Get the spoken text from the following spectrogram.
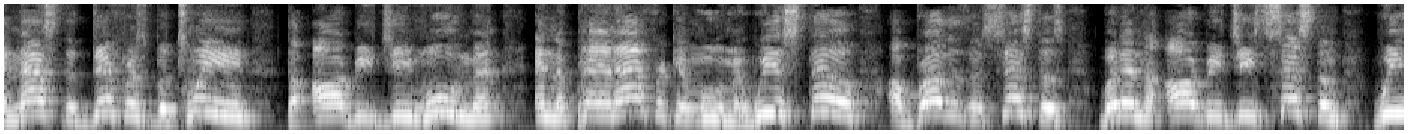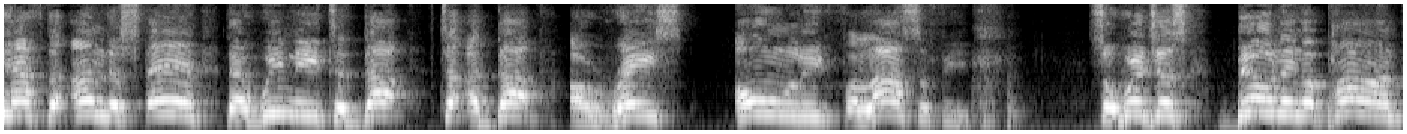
And that's the difference between the RBG movement and the Pan African movement. We are still our brothers and sisters, but in the RBG system, we have to understand that we need to adopt, to adopt a race only philosophy. So we're just building upon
